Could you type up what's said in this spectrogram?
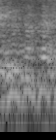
Yeah.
